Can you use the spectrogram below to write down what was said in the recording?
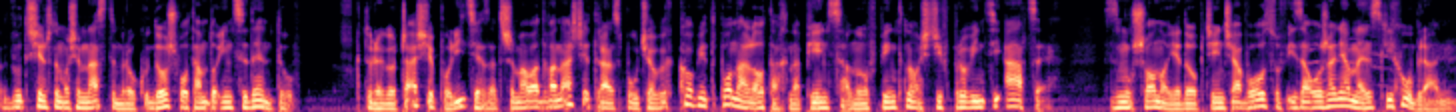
W 2018 roku doszło tam do incydentów, w którego czasie policja zatrzymała 12 transpłciowych kobiet po nalotach na pięć salonów piękności w prowincji Aceh. Zmuszono je do obcięcia włosów i założenia męskich ubrań.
